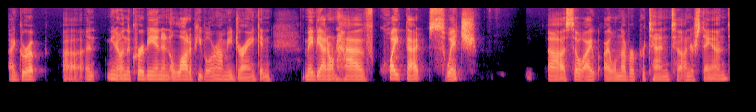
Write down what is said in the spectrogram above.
i grew up uh, you know in the caribbean and a lot of people around me drank and maybe i don't have quite that switch uh, so I, I will never pretend to understand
